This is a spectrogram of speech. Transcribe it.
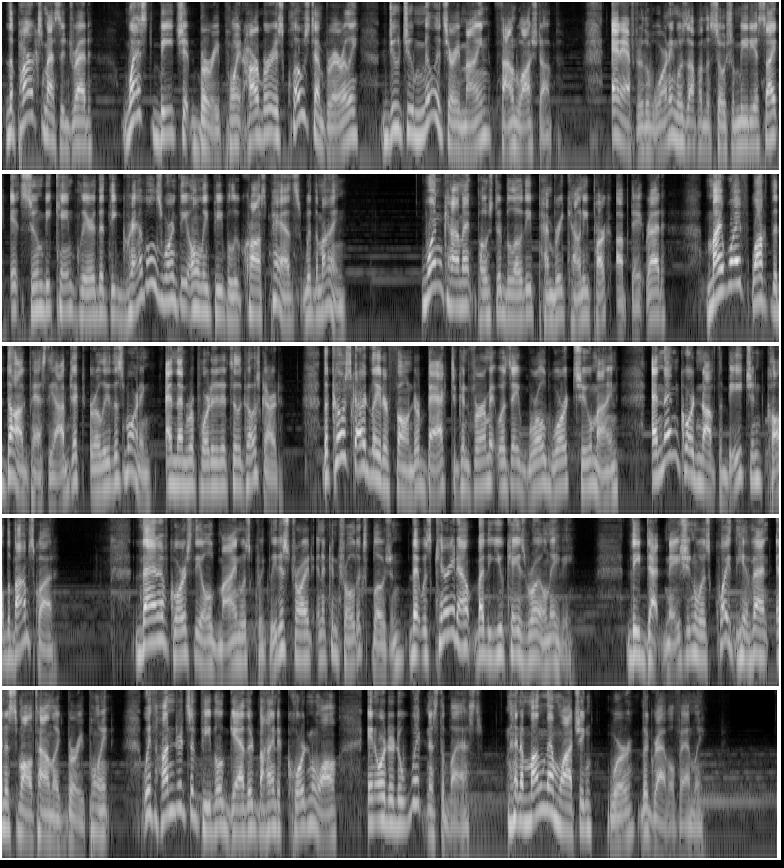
The park's message read, West Beach at Burry Port Harbor is closed temporarily due to military mine found washed up. And after the warning was up on the social media site, it soon became clear that the Gravells weren't the only people who crossed paths with the mine. One comment posted below the Pembrey County Park update read, My wife walked the dog past the object early this morning and then reported it to the Coast Guard. The Coast Guard later phoned her back to confirm it was a World War II mine and then cordoned off the beach and called the bomb squad. Then, of course, the old mine was quickly destroyed in a controlled explosion that was carried out by the UK's Royal Navy. The detonation was quite the event in a small town like Burry Port, with hundreds of people gathered behind a cordon wall in order to witness the blast, and among them watching were the Gravell family.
